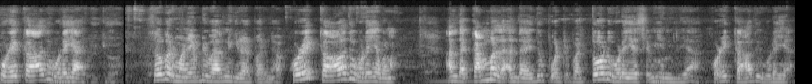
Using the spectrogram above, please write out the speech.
குழைக்காது உடையார். சிவபெருமான் எப்படி வர்ணிக்கிறார் பாருங்க. குழைக்காது உடையவனாம் அந்த கம்மல் அந்த இது போட்டிருப்பார் தோடு உடைய செவியன் இல்லையா? குழைக்காது உடையார்.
